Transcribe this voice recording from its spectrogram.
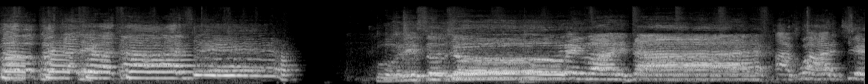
Vamos Juanchi a levantarse. Por eso yo vengo a alentar a Juanchi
